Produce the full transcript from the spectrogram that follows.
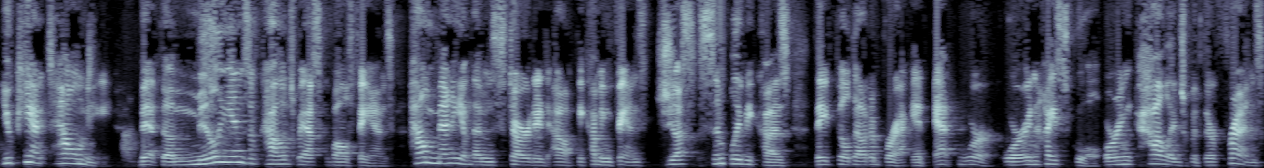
you can't tell me that the millions of college basketball fans, how many of them started out becoming fans just simply because they filled out a bracket at work or in high school or in college with their friends.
